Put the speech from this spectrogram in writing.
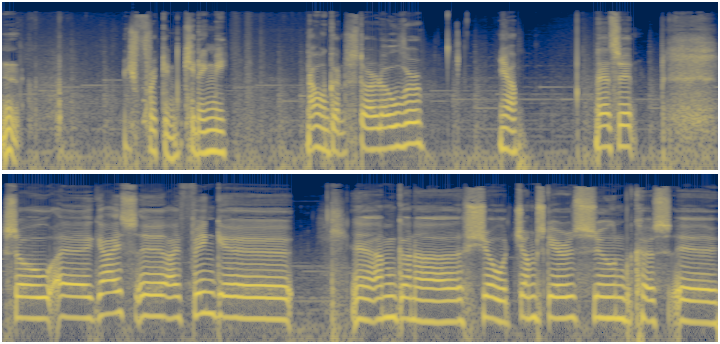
N- Are you freaking kidding me? Now I'm gonna start over. Yeah, that's it. So, uh, guys, uh, I think uh, uh, I'm gonna show a jump scare soon because. Uh,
